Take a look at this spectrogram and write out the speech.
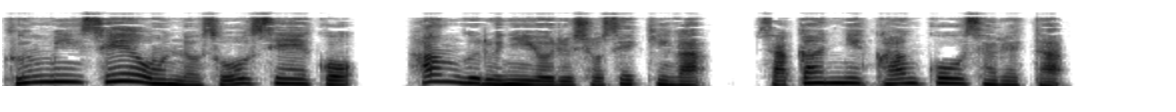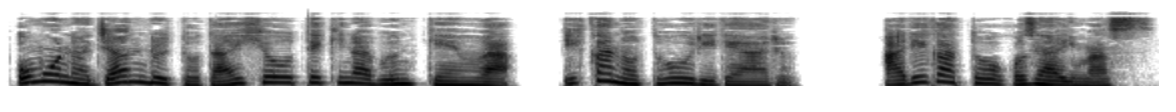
訓民西音の創生語、ハングルによる書籍が盛んに刊行された。主なジャンルと代表的な文献は以下の通りである。ありがとうございます。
